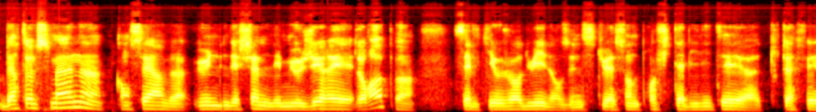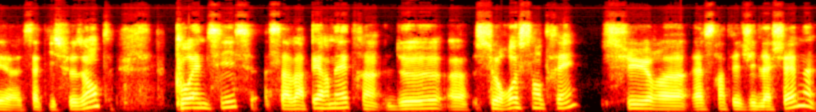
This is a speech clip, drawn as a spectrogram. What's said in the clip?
Bertelsmann conserve une des chaînes les mieux gérées d'Europe, celle qui est aujourd'hui dans une situation de profitabilité euh, tout à fait euh, satisfaisante. Pour M6, ça va permettre de euh, se recentrer sur euh, la stratégie de la chaîne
